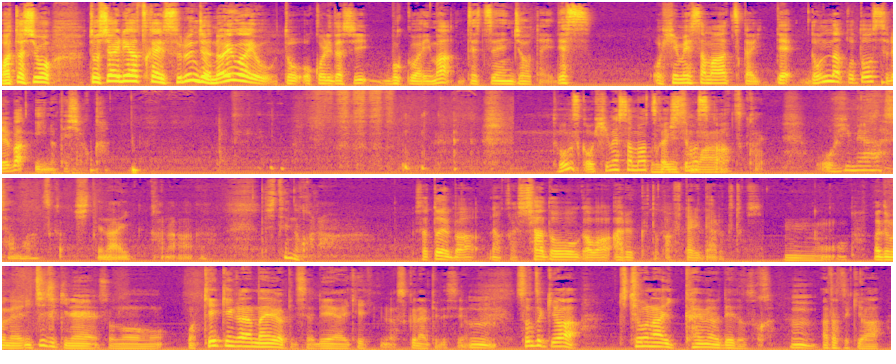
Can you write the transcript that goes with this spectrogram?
私を年寄り扱いするんじゃないわよと怒り出し、僕は今絶縁状態です。お姫様扱いってどんなことをすればいいのでしょうか？どうですか？お姫様扱いしてますか？お姫様扱いしてないかな。してんのかな？例えばなんか車道側歩くとか二人で歩くとき。うん。まあ、でもね一時期ねその、まあ、経験がないわけですよ。恋愛経験が少ないわけですよ、うん。その時は貴重な1回目のデートとか。うん。会った時は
